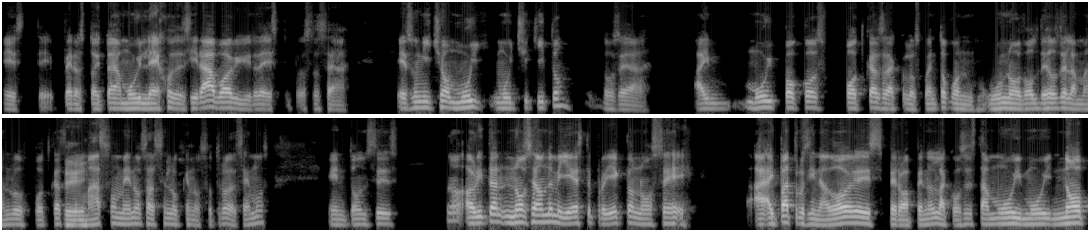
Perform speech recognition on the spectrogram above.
este, pero estoy todavía muy lejos de decir, ah, voy a vivir de esto. Pues, o sea, es un nicho muy, muy chiquito, o sea, hay muy pocos podcasts, los cuento con uno o dos dedos de la mano los podcasts sí. que más o menos hacen lo que nosotros hacemos. Entonces, no, ahorita no sé a dónde me llega este proyecto, no sé hay patrocinadores, pero apenas la cosa está muy, muy, no,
